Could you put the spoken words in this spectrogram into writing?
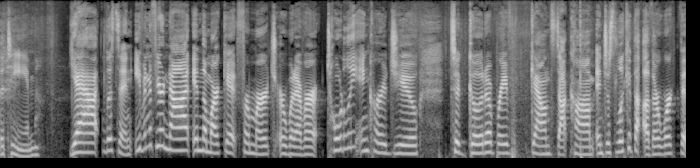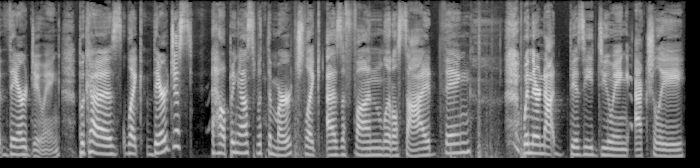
the team. Yeah, listen, even if you're not in the market for merch or whatever, totally encourage you to go to bravegowns.com and just look at the other work that they're doing because like they're just helping us with the merch like as a fun little side thing when they're not busy doing actually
